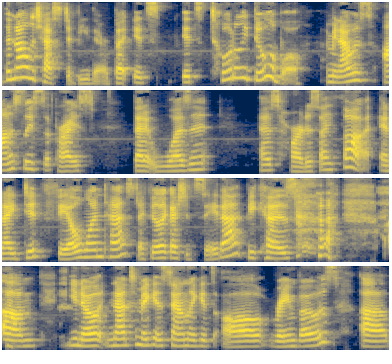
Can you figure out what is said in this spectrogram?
the knowledge has to be there, but it's it's totally doable. I mean, I was honestly surprised that it wasn't as hard as I thought. And I did fail one test. I feel like I should say that because, um, you know, not to make it sound like it's all rainbows, uh,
